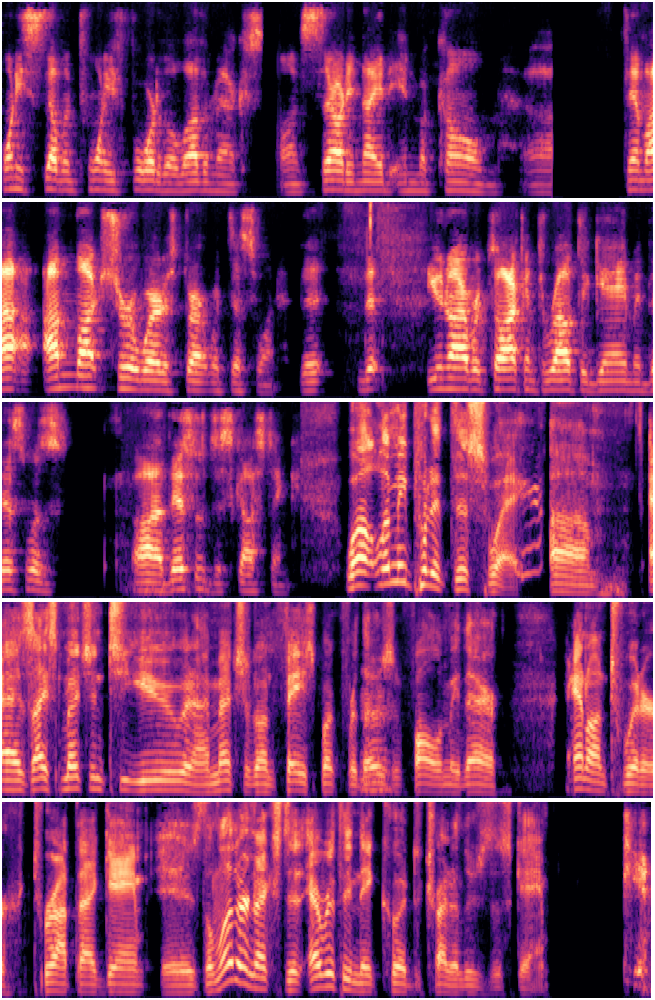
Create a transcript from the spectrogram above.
27-24 to the Leathernecks on Saturday night in Macomb. Uh, Tim, I, am not sure where to start with this one. The, the, you and I were talking throughout the game, and this was uh, this was disgusting. Well, let me put it this way. Um, as I mentioned to you, and I mentioned on Facebook for those mm-hmm. who follow me there, and on Twitter throughout that game, is the Leathernecks did everything they could to try to lose this game. Yeah,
